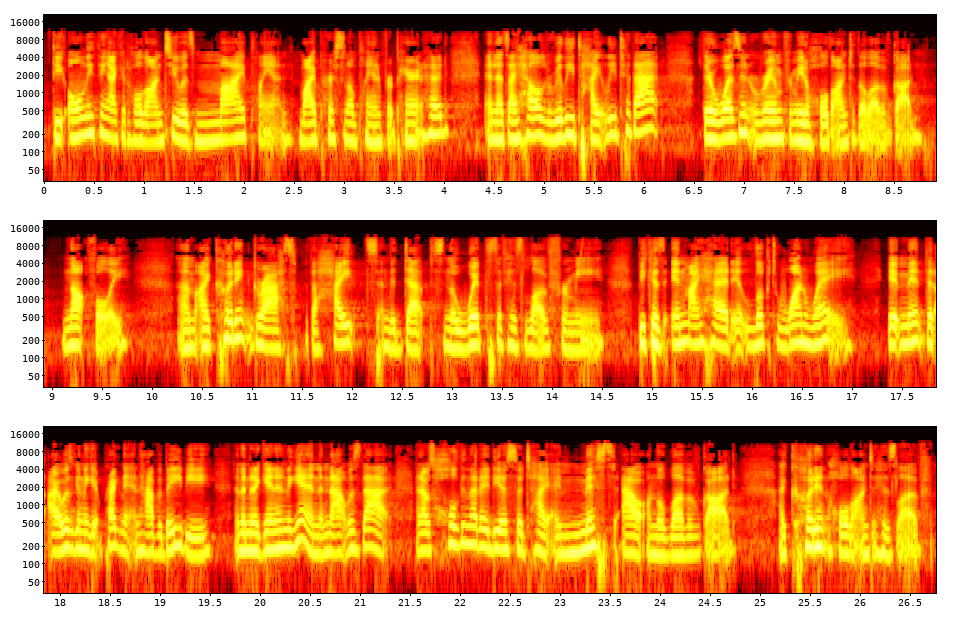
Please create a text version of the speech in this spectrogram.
the only thing I could hold on to was my plan, my personal plan for parenthood. And as I held really tightly to that, there wasn't room for me to hold on to the love of God. Not fully. Um, I couldn't grasp the heights and the depths and the widths of his love for me because in my head it looked one way it meant that I was going to get pregnant and have a baby and then again and again. And that was that. And I was holding that idea so tight. I missed out on the love of God. I couldn't hold on to his love.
